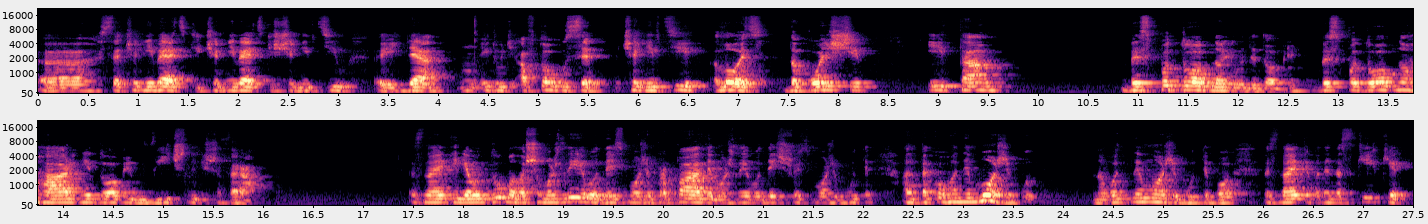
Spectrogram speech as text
е, це Чернівецький, з Чернівців е, йде, йдуть автобуси Чернівці Лось до Польщі, і там безподобно люди добрі, безподобно гарні, добрі, ввічливі шофера. Знаєте, я от думала, що можливо десь може пропаде, можливо, десь щось може бути, але такого не може бути. Ну от не може бути, бо ви знаєте, вони наскільки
